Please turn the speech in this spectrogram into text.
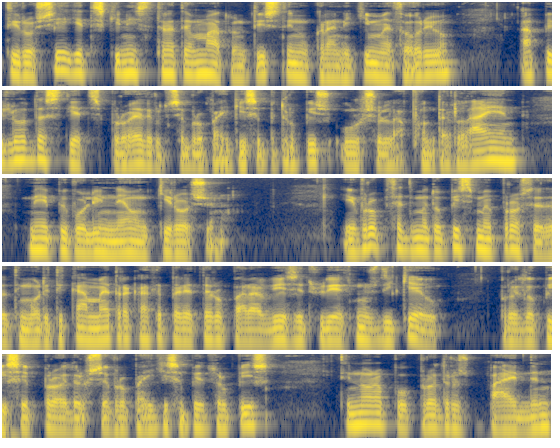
τη Ρωσία για τις κινήσεις στρατευμάτων της στην Ουκρανική Μεθόριο, απειλώντας δια της Προέδρου της Ευρωπαϊκής Επιτροπής Ούρσουλα Φοντερ Λάιεν με επιβολή νέων κυρώσεων. Η Ευρώπη θα αντιμετωπίσει με πρόσθετα τιμωρητικά μέτρα κάθε περαιτέρω παραβίαση του διεθνούς δικαίου, προειδοποίησε η πρόεδρος της Ευρωπαϊκής Επιτροπής την ώρα που ο πρόεδρος Biden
